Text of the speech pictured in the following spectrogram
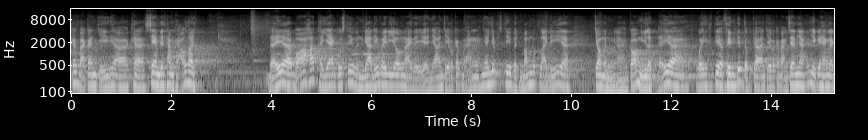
các bạn các anh chị à, xem để tham khảo thôi. Để à, bỏ hết thời gian của Steven ra để video này thì nhờ anh chị và các bạn nhớ giúp Steven bấm nút like để cho mình à, có nghị lực để à, quay phim tiếp tục cho anh chị và các bạn xem nha. Cái gì cái hẹn lại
